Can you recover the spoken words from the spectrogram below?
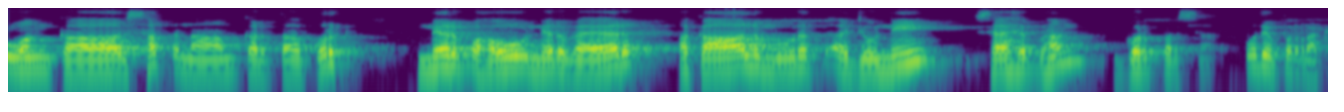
ਓੰਕਾਰ ਸਤਨਾਮ ਕਰਤਾ ਪੁਰਖ, ਨਿਰਭਉ, ਨਿਰਵੈਰ, ਅਕਾਲ ਮੂਰਤ ਅਜੂਨੀ, ਸਹਿਬੰ ਗੁਰ ਉਹਦੇ ਉੱਪਰ ਰੱਖ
